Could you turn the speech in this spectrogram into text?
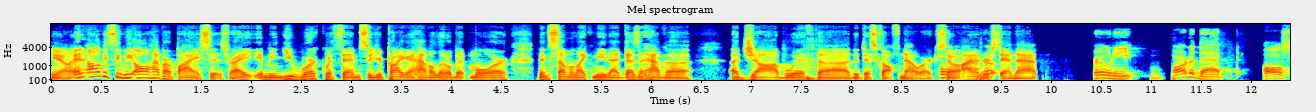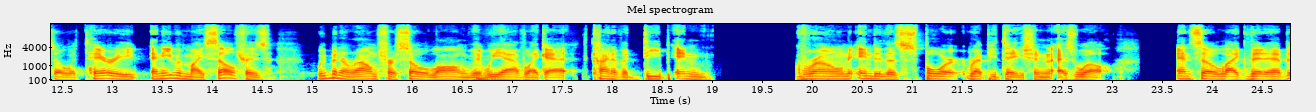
you know and obviously we all have our biases right? I mean you work with them so you're probably going to have a little bit more than someone like me that doesn't have a, a job with uh, the disc golf network so i understand that. Brodie part of that also with terry and even myself is we've been around for so long that we have like a kind of a deep ingrown into the sport reputation as well and so like that have,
